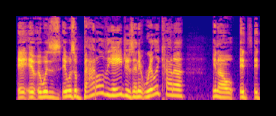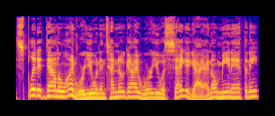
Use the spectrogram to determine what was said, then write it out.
it, it was it was a battle of the ages, and it really kind of. You know, it it split it down the line. Were you a Nintendo guy? Were you a Sega guy? I know me and Anthony,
